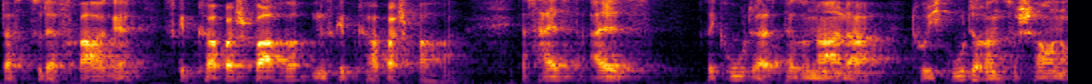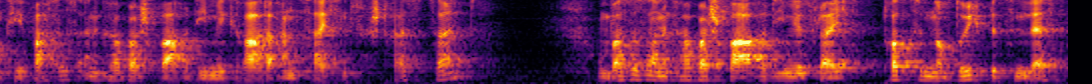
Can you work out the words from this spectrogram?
das zu der Frage, es gibt Körpersprache und es gibt Körpersprache. Das heißt, als Recruiter, als Personaler tue ich gut daran zu schauen, okay, was ist eine Körpersprache, die mir gerade Anzeichen für Stress zeigt? Und was ist eine Körpersprache, die mir vielleicht trotzdem noch durchblitzen lässt?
